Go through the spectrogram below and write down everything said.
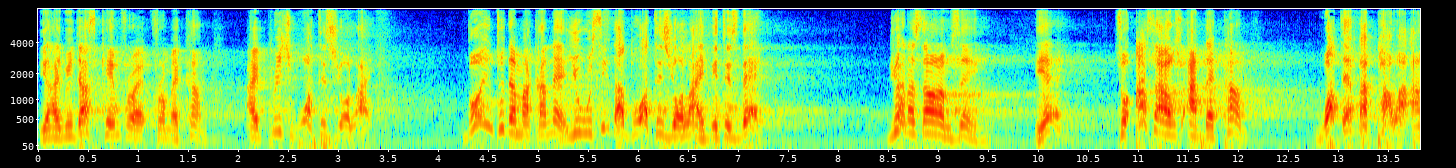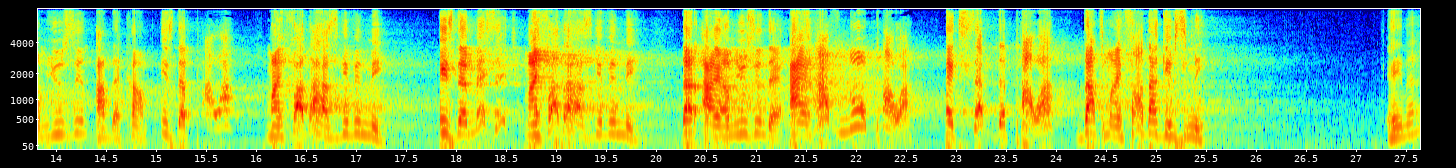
Yeah, we just came from a, from a camp. I preach, What is your life? Go into the Makane, you will see that what is your life? It is there. Do you understand what I'm saying? Yeah. So as I was at the camp, whatever power I'm using at the camp is the power my father has given me. Is the message my father has given me that I am using there. I have no power except the power that my father gives me. Amen.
